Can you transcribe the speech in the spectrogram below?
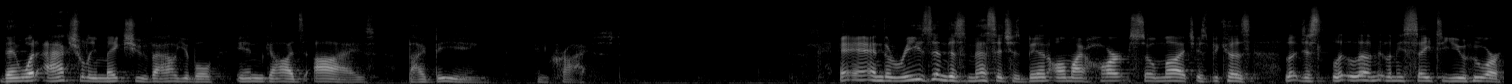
than what actually makes you valuable in God's eyes by being in Christ. And the reason this message has been on my heart so much is because, let, just let, let, me say to you who are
